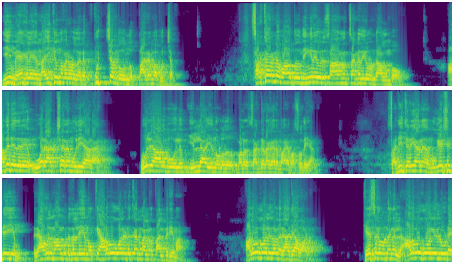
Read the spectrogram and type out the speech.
ഈ മേഖലയെ നയിക്കുന്നവരോട് തന്നെ പുച്ഛം തോന്നുന്നു പരമപുച്ഛം. സർക്കാരിന്റെ ഭാഗത്ത് നിന്ന് ഇങ്ങനെ ഒരു സംഗതികൾ ഉണ്ടാകുമ്പോൾ അതിനെതിരെ ഒരക്ഷരം ഉരിയാടാൻ ഒരാൾ പോലും ഇല്ല എന്നുള്ളത് വളരെ സങ്കടകരമായ വസ്തുതയാണ്. സജി ചെറിയാന് മുകേഷിന്റെയും രാഹുൽ മാങ്കുട്ടത്തിന്റെയും ഒക്കെ അളവുകോൽ എടുക്കാൻ വളരെ താല്പര്യമാണ്. അളവുകോലുകളുടെ രാജാവാണ്. കേസുകൾ ഉണ്ടെങ്കിൽ അളവുകോലിലൂടെ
